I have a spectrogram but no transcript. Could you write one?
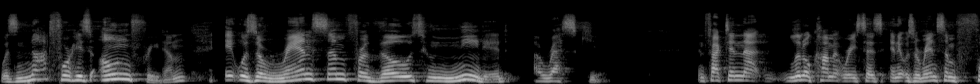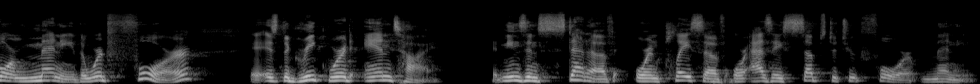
was not for his own freedom. It was a ransom for those who needed a rescue. In fact, in that little comment where he says, and it was a ransom for many, the word for is the Greek word anti. It means instead of, or in place of, or as a substitute for many.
